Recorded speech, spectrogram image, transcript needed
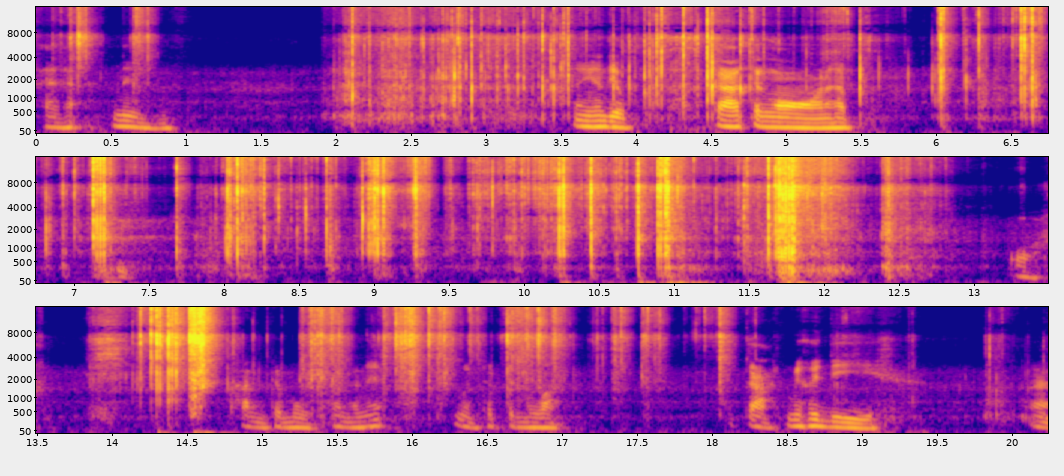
ได้ละหนึ่งไม่งั้นเดี๋ยวกาจะงอนะครับ โอ้ คันจมูกอันนั้นเนี่ยเหมือนจะเป็นหวัดอากาศไม่ค่อยดี อะ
